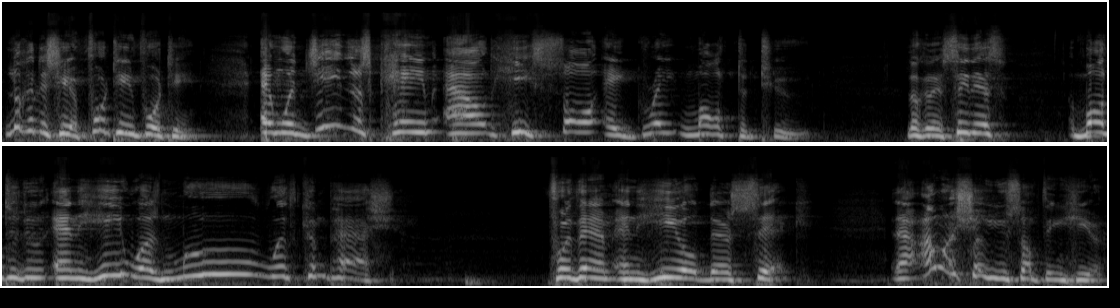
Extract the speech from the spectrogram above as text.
Look at this here, 14, 14. And when Jesus came out, he saw a great multitude. Look at this. See this? A multitude. And he was moved with compassion for them and healed their sick. Now, I want to show you something here.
